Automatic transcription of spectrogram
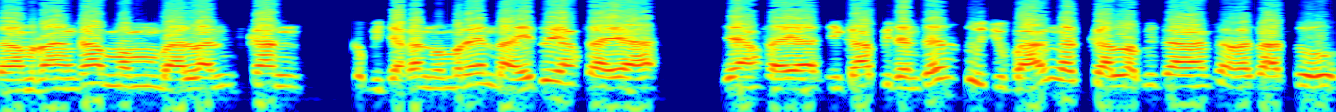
dalam rangka membalankan kebijakan pemerintah. Itu yang saya yang saya sikapi dan saya setuju banget kalau misalnya salah satu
